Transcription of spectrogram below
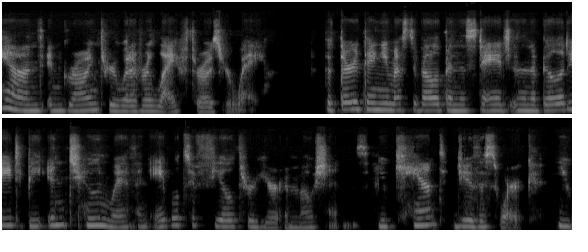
and in growing through whatever life throws your way. The third thing you must develop in this stage is an ability to be in tune with and able to feel through your emotions. You can't do this work. You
